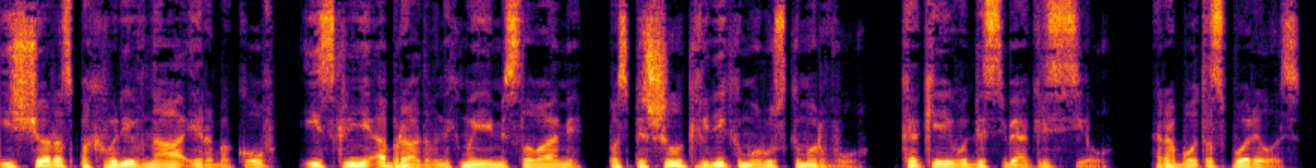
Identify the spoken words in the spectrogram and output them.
Еще раз похвалив Наа и рыбаков, искренне обрадованных моими словами, поспешил к великому русскому рву, как я его для себя окрестил. Работа спорилась.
